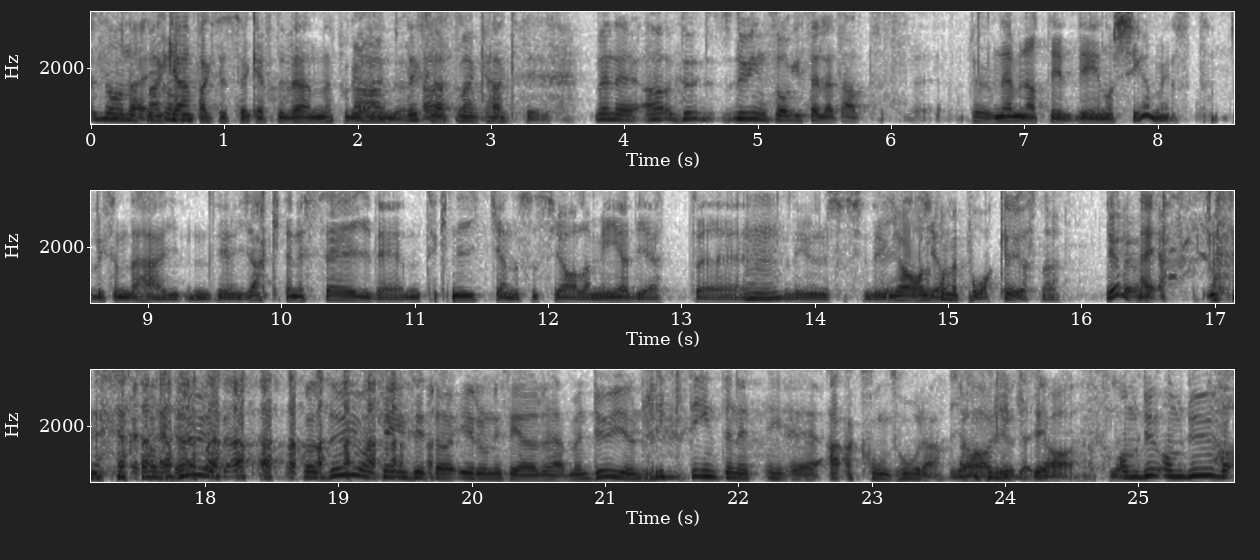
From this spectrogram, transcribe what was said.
någon. Man kan faktiskt söka efter vänner på Ja, Grindr. det är klart man kan. Faktiskt. Men eh, ja, du, du insåg istället att eh, du... Nej men att det, det är något kemiskt. Liksom det här, det är jakten i sig, det är tekniken, det sociala mediet. eh, Mm. Det är det är ju Jag håller social- på med poker just nu. Gör du? Nej, Fast du, fast du Johan kan ju sitta och ironisera det här, men du är ju en riktig internet äh, auktionshora. Ja, alltså på gud, riktigt. ja, absolut. om du, om du var,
